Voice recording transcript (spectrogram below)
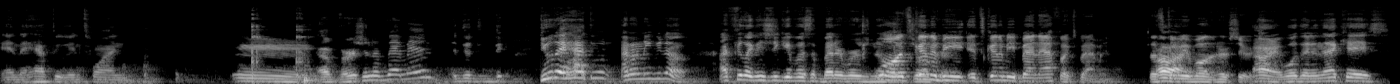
and they have to entwine mm, a version of Batman. Do, do- do they have to? I don't even know. I feel like they should give us a better version of. well, the it's gonna be it's gonna be Ben Affleck's Batman. That's All gonna be right. involved in her series. All right. Well, then in that case,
